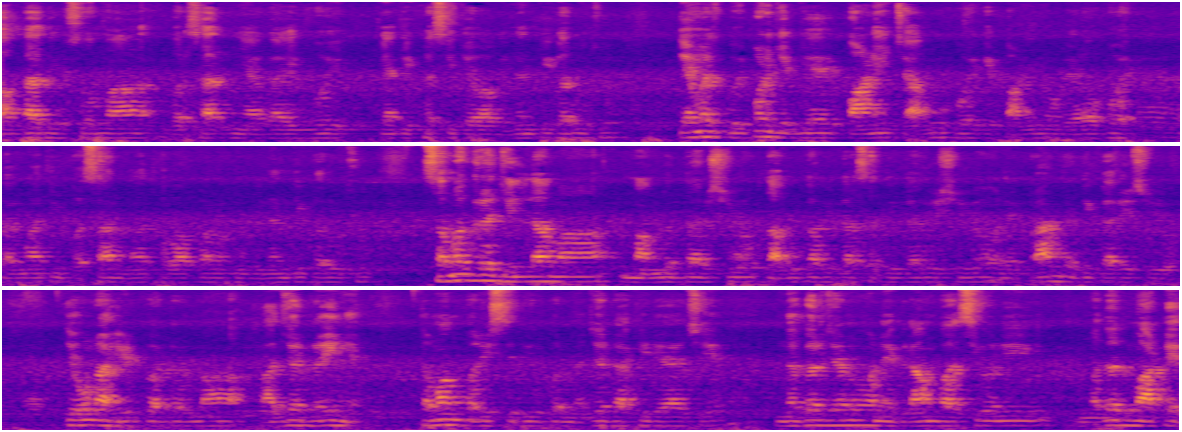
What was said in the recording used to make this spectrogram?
આવતા દિવસોમાં વરસાદની આગાહી હોય, ત્યાંથી ખસી જવા વિનંતી કરું છું. તેમજ કોઈ પણ જગ્યાએ પાણી ચાલુ હોય કે પાણીનો વેળો હોય તો એમાંથી પસાર ન થવા પણ હું વિનંતી કરું છું. સમગ્ર જિલ્લામાં મામલતદારશ્રીઓ, તાલુકા વિકાસ અધિકારીશ્રીઓ અને પ્રાંત અધિકારીશ્રીઓ તેઓના હેડક્વાર્ટરમાં હાજર રહીને તમામ પરિસ્થિતિ ઉપર નજર રાખી રહ્યા છીએ નગરજનો અને ગ્રામવાસીઓની મદદ માટે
